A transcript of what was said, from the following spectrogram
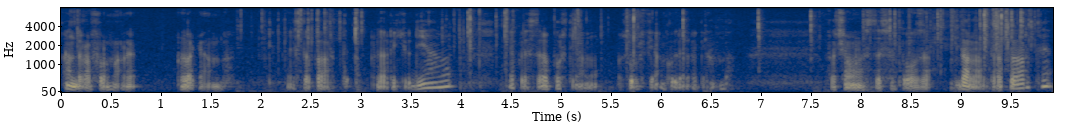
andrà a formare la gamba. Questa parte la richiudiamo e questa la portiamo sul fianco della gamba. Facciamo la stessa cosa dall'altra parte.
